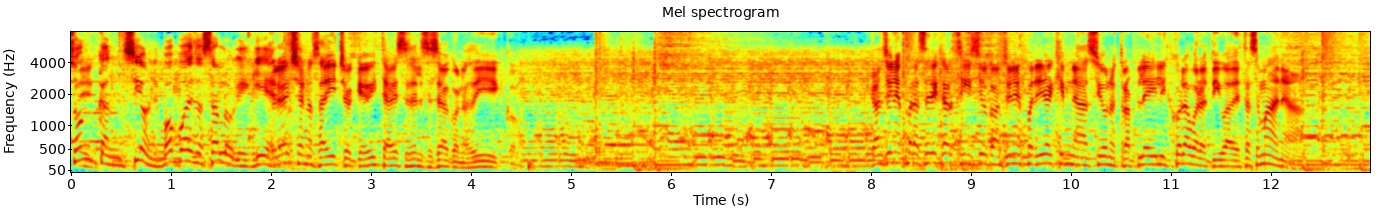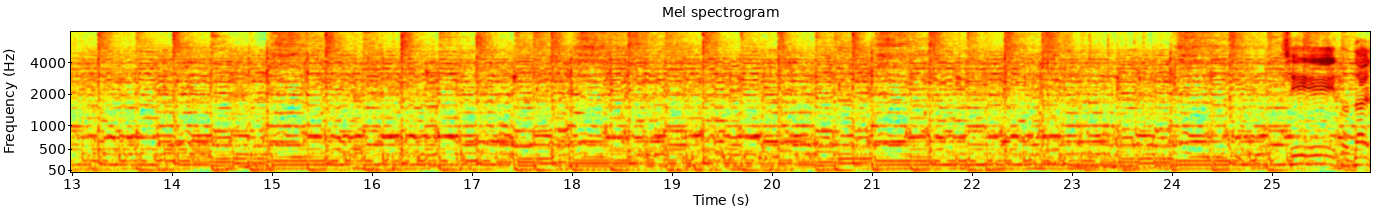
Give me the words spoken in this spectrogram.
son Sí. canciones, vos podés hacer lo que Pero quieras. ella nos ha dicho que, viste, a veces él se ceba con los discos. Canciones para hacer ejercicio, canciones para ir al gimnasio, nuestra playlist colaborativa de esta semana. Sí, total.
